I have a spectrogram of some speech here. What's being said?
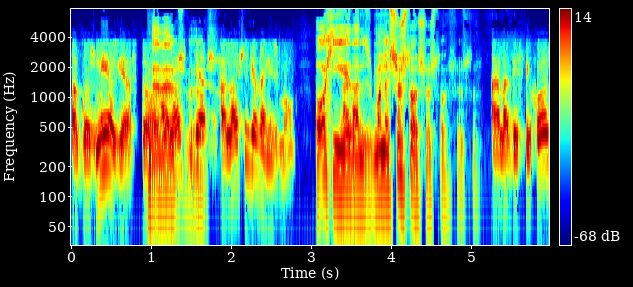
παγκοσμίως για αυτό, Βεβαίως, αλλά, όχι για, βεβαίως. αλλά όχι για δανεισμό. Όχι για Αλλά- δανεισμό, ναι, σωστό, σωστό. σωστό. Αλλά δυστυχώς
